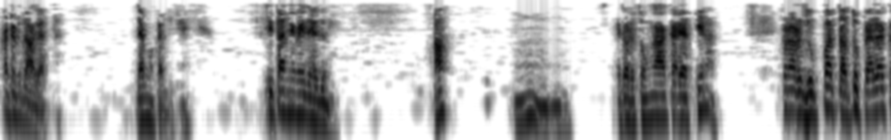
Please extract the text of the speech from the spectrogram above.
කටට දාගත්තා. දැන් මොකද කියන්නේ? සිතන්නේ මේද හැදුනේ? ආ හ්ම් ඒකට තුන් ආකාරයක් තියෙනවා. ඒතර අර දුප්පත් අතු පැලක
